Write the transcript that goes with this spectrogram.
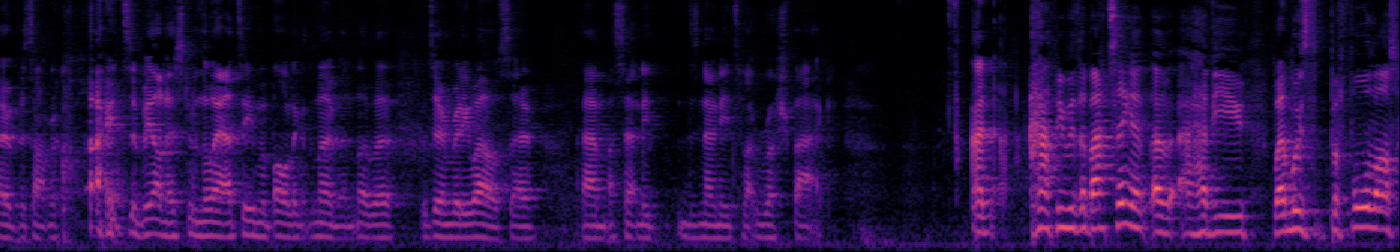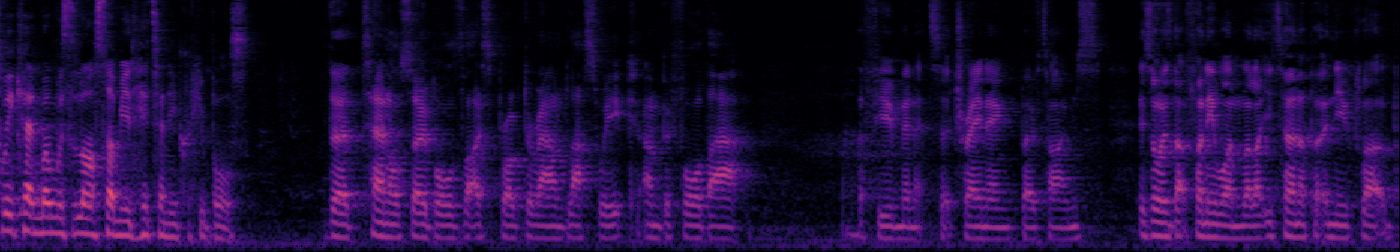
overs aren't required. To be honest, from the way our team are bowling at the moment, like we're we're doing really well. So um, I certainly there's no need to like rush back. And happy with the batting? Uh, uh, Have you? When was before last weekend? When was the last time you'd hit any cricket balls? the 10 or so balls that I sprogged around last week, and before that, a few minutes at training both times. It's always that funny one where like you turn up at a new club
